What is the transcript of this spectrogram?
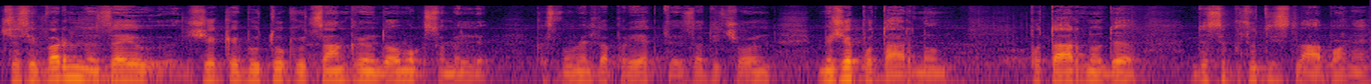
če se vrne nazaj, že ker je bil tukaj v Cankraju domu, ko smo imeli, ko smo imeli ta projekt za Dičoln, me je že potarnil, potarnil da, da se počuti slabo. Ne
